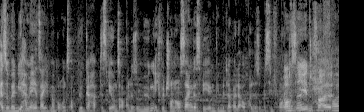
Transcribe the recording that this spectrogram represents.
also, weil wir haben ja jetzt, sage ich mal, bei uns auch Glück gehabt, dass wir uns auch alle so mögen. Ich würde schon auch sagen, dass wir irgendwie mittlerweile auch alle so ein bisschen Freunde Auf sind. jeden Fall. Voll.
